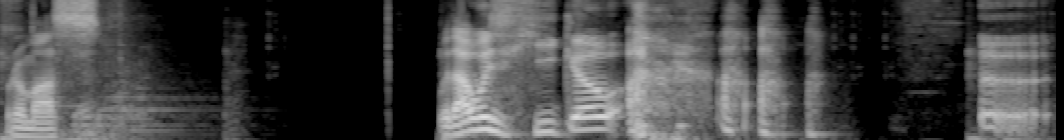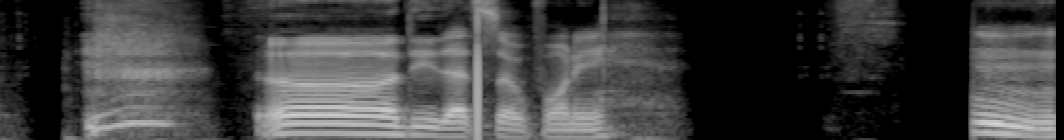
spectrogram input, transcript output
What Uno más. Well, that was Hiko? oh, dude, that's so funny. Hmm,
